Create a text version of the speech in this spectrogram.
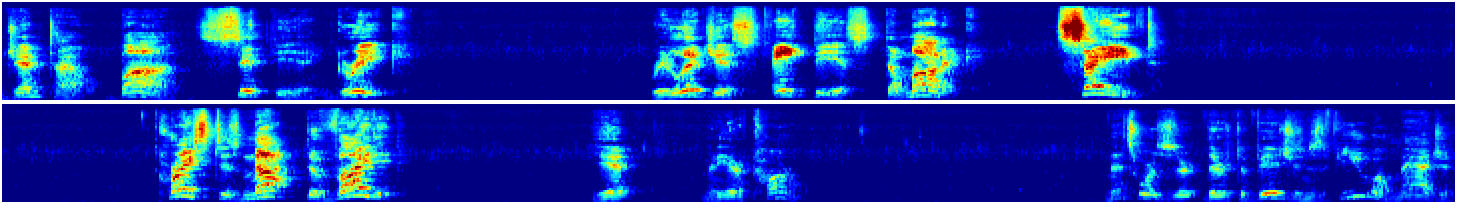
Gentile, bond, Scythian, Greek, religious, atheist, demonic, saved. Christ is not divided, yet many are carnal. And that's where there's divisions. If you imagine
